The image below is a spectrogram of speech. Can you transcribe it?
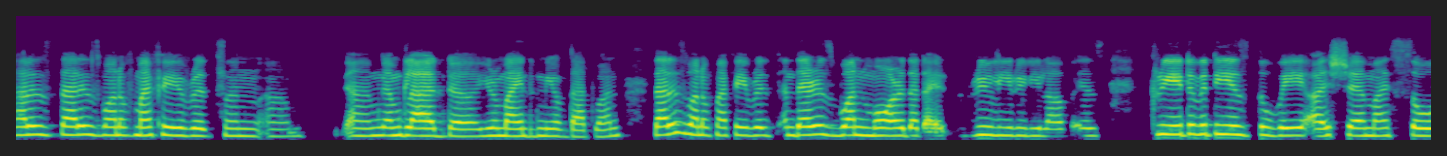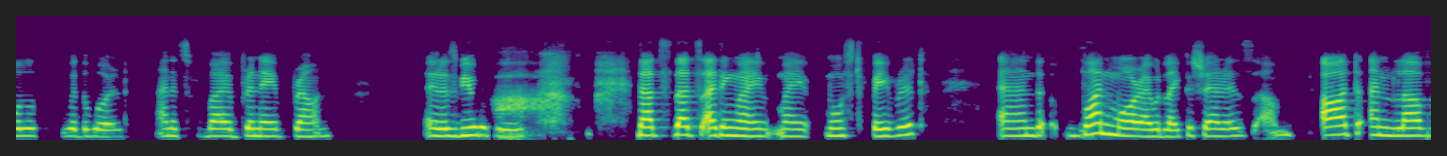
That is that is one of my favorites, and um, I'm I'm glad uh, you reminded me of that one. That is one of my favorites, and there is one more that I really really love. Is creativity is the way I share my soul with the world, and it's by Brene Brown. It is beautiful. that's that's I think my my most favorite. And one more I would like to share is um, art and love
